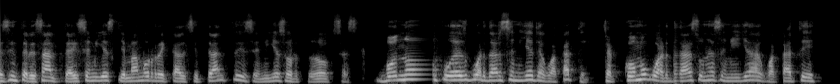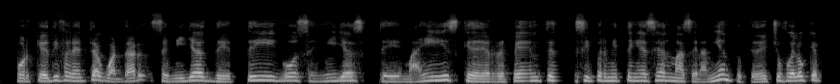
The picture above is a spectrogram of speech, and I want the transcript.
es interesante. Hay semillas que llamamos recalcitrantes y semillas ortodoxas. Vos no puedes guardar semillas de aguacate. O sea, ¿cómo guardas una semilla de aguacate? Porque es diferente a guardar semillas de trigo, semillas de maíz, que de repente sí permiten ese almacenamiento, que de hecho fue lo que,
